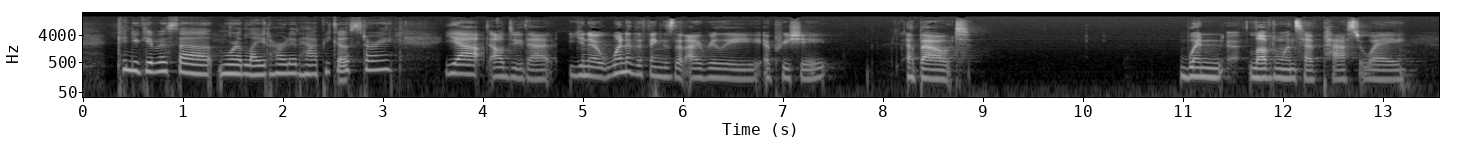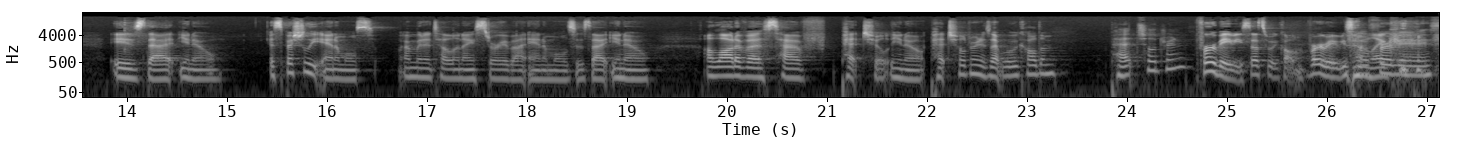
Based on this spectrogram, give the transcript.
can you give us a more lighthearted happy ghost story? Yeah, I'll do that. You know, one of the things that I really appreciate about when loved ones have passed away is that, you know, especially animals. I'm going to tell a nice story about animals is that, you know, a lot of us have pet children, you know, pet children, is that what we call them? Pet children? Fur babies. That's what we call them. Fur babies. I'm Oh, like fur babies.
